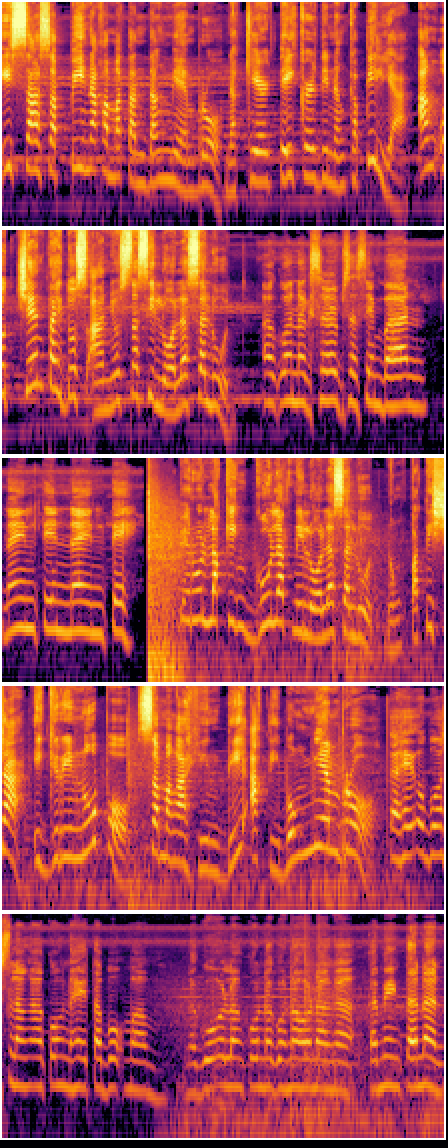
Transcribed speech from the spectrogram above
Isa sa pinakamatandang miyembro na caretaker din ng kapilya, ang 82 anyos na si Lola Salud. Ako nag-serve sa simbahan 1990. Pero laking gulat ni Lola Salud nung pati siya igrinupo sa mga hindi aktibong miyembro. Kahi ubos lang akong nahitabo, ma'am. Naguulang ko nagunahon na nga kaming tanan.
